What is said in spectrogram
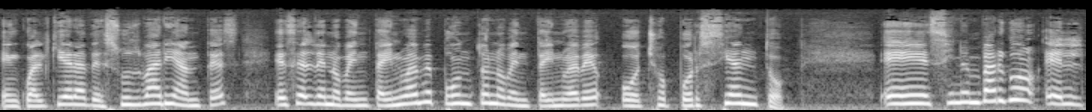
en cualquiera de sus variantes, es el de 99.998%. Eh, sin embargo, el,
